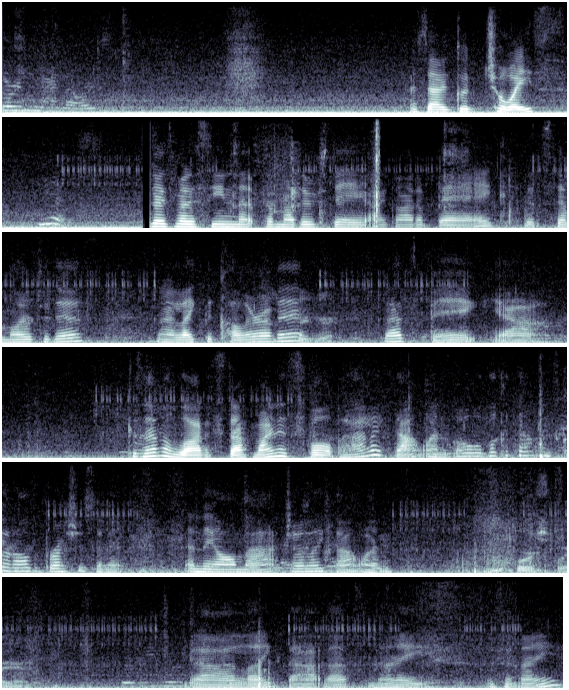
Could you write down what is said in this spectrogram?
thirty-nine dollars. Is that a good choice? Yes. You guys might have seen that for Mother's Day I got a bag that's similar to this and I like the color of it. Bigger. That's big, yeah. Because I have a lot of stuff. Mine is full, but I like that one. Oh, look at that one. It's got all the brushes in it. And they all match. I like that one. Foursquare. Yeah, I like that. That's nice. Is it nice?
